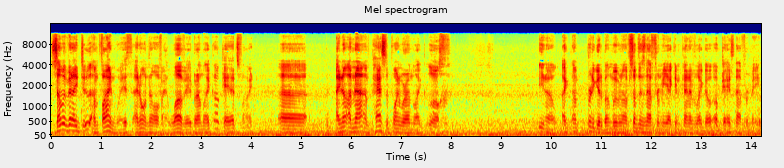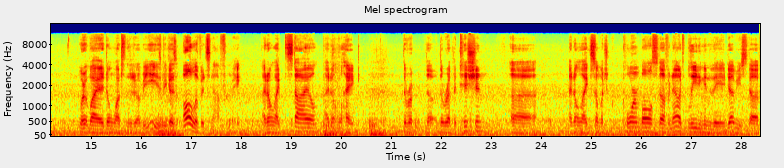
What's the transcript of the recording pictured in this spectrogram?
some of it I do, I'm fine with. I don't know if I love it, but I'm like, okay, that's fine. Uh, I know I'm not. I'm past the point where I'm like, ugh. You know, I, I'm pretty good about moving on. If something's not for me, I can kind of like go, okay, it's not for me. Why I don't watch the WWE is because all of it's not for me. I don't like the style. I don't like the the, the repetition. Uh, I don't like so much cornball stuff, and now it's bleeding into the AEW stuff.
